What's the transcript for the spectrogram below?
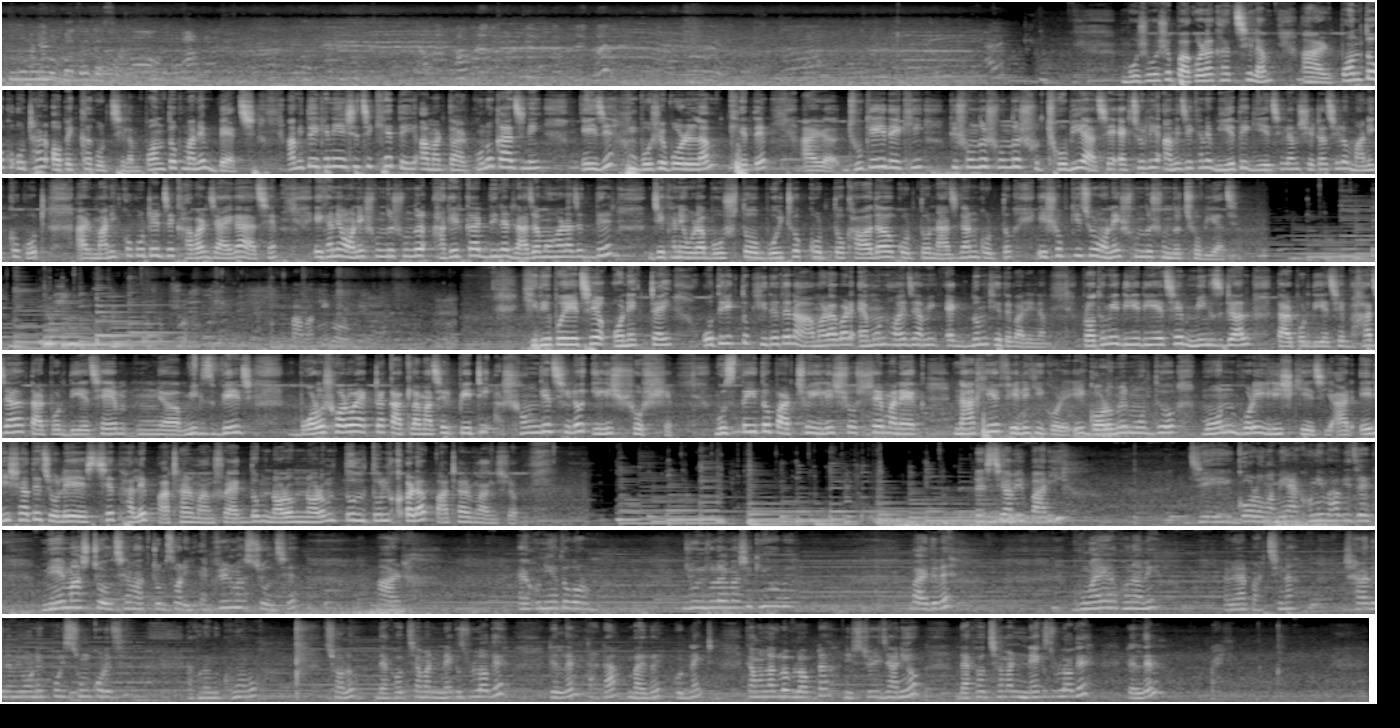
く車にもバタかす。বসে বসে পাকোড়া খাচ্ছিলাম আর পন্তক ওঠার অপেক্ষা করছিলাম। পন্তক মানে ব্যাচ। আমি তো এখানে এসেছি খেতেই, আমার তো আর কোনো কাজ নেই। এই যে বসে পড়লাম খেতে আর ঢুকেই দেখি কি সুন্দর সুন্দর ছবি আছে। অ্যাকচুয়ালি আমি যেখানে বিয়েতে গিয়েছিলাম সেটা ছিল মানিক্য কোট আর মানিক্য কোটের যে খাবার জায়গা আছে, এখানে অনেক সুন্দর সুন্দর আগেরকার দিনের রাজা মহারাজাদের যেখানে ওরা বসতো, বৈঠক করতো, খাওয়া দাওয়া করতো, নাচ গান করতো, এসব কিছুর অনেক সুন্দর সুন্দর ছবি আছে। খিদে পেয়েছে অনেকটাই। অতিরিক্ত খিদেতে না আমার আবার এমন হয় যে আমি একদম খেতে পারি না। প্রথমে দিয়ে দিয়েছে মিক্সড ডাল, তারপর দিয়েছে ভাজা, তারপর দিয়েছে মিক্স ভেজ বড় সড়ো একটা কাতলা মাছের পেটি, আর সঙ্গে ছিল ইলিশ সর্ষে। বুঝতেই তো পারছ ইলিশ সর্ষে মানে না খেয়ে ফেলি কি করে? এই গরমের মধ্যেও মন ভরে ইলিশ খেয়েছি। আর এরই সাথে চলে এসছে তাহলে পাঁঠার মাংস, একদম নরম নরম তুলতুল করা পাঁঠার মাংস। এসছি আমি বাড়ি। যে গরম, আমি এখনই ভাবি যে মে মাস চলছে মাত্র সরি এপ্রিল মাস চলছে। আর এখনই এত গরম। জুন, জুলাই মাসে কি হবে? বাই দেবে ঘুমাই এখন আমি। আমি আর পারছি না। সারাদিন আমি অনেক পরিশ্রম করেছি। এখন আমি ঘুমাবো। চলো, দেখা হচ্ছে আমার নেক্সট ব্লগে till then tata bye bye good night কেমন লাগল ব্লগটা নিশ্চয়ই জানিও। দেখা হচ্ছে আমার নেক্সট ব্লগে টিল দেন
